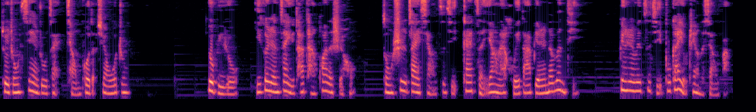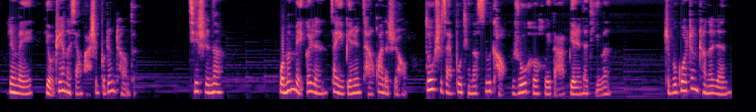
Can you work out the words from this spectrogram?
最终陷入在强迫的漩涡中。又比如，一个人在与他谈话的时候，总是在想自己该怎样来回答别人的问题，并认为自己不该有这样的想法，认为。有这样的想法是不正常的。其实呢，我们每个人在与别人谈话的时候，都是在不停的思考如何回答别人的提问。只不过正常的人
